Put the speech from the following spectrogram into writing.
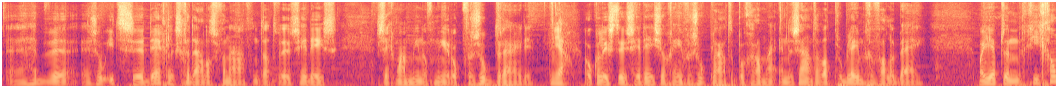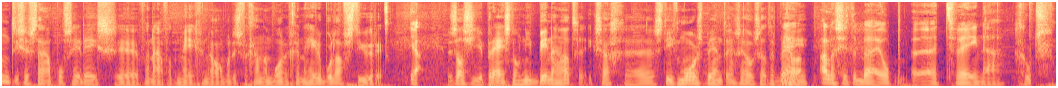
eh, hebben we zoiets eh, dergelijks gedaan als vanavond. Dat we cd's zeg maar min of meer op verzoek draaiden. Ja. Ook al is de cd-show geen verzoekplatenprogramma en er zaten wat probleemgevallen bij. Maar je hebt een gigantische stapel cd's eh, vanavond meegenomen. Dus we gaan er morgen een heleboel afsturen. Ja. Dus als je je prijs nog niet binnen had. Ik zag eh, Steve Morse Band en zo zat erbij. Ja, alles zit erbij op eh, twee na. Goed,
